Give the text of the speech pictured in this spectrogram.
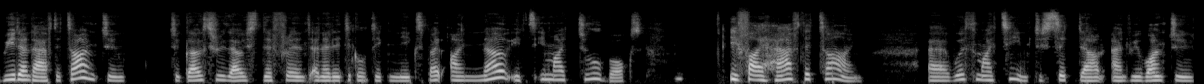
we don't have the time to to go through those different analytical techniques, but I know it's in my toolbox if I have the time uh, with my team to sit down and we want to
